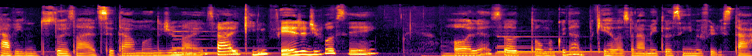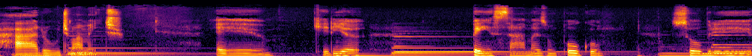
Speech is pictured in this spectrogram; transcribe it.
tá vindo dos dois lados, você tá amando demais. Ai, que inveja de você, hein? Olha só, toma cuidado, porque relacionamento assim, meu filho, está raro ultimamente. É, queria pensar mais um pouco sobre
